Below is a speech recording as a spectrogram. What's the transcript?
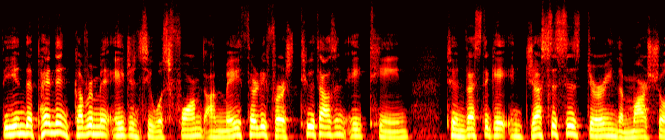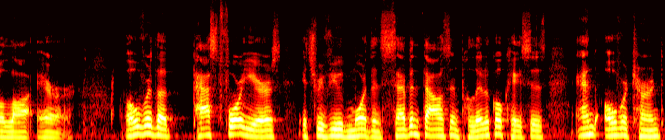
The independent government agency was formed on May 31, 2018, to investigate injustices during the martial law era. Over the past four years, it's reviewed more than 7,000 political cases and overturned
